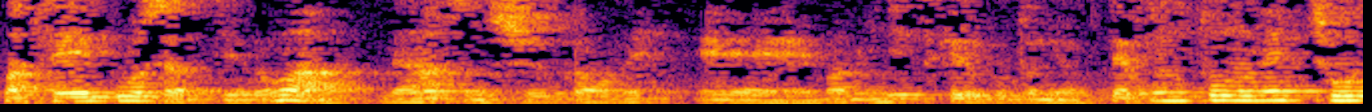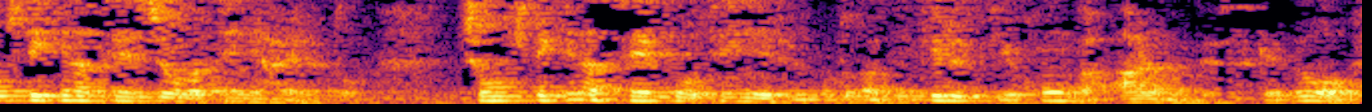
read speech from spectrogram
まあ、成功者っていうのは7つの習慣をね、えまあ、身につけることによって本当のね、長期的な成長が手に入ると。長期的な成功を手に入れることができるっていう本があるんですけど、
